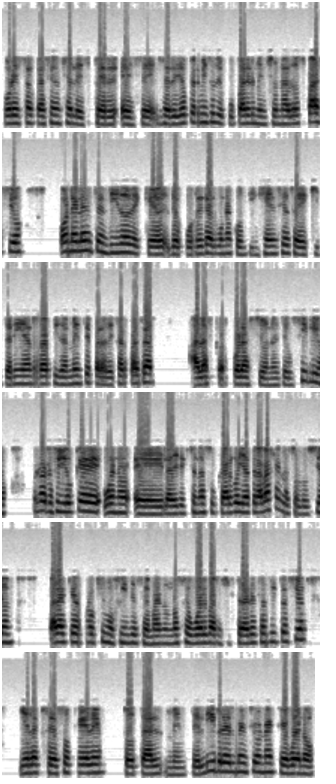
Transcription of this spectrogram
Por esta ocasión se les eh, se, se le dio permiso de ocupar el mencionado espacio con el entendido de que de ocurrir alguna contingencia se quitarían rápidamente para dejar pasar a las corporaciones de auxilio. Bueno, refirió que, bueno, eh, la dirección a su cargo ya trabaja en la solución para que el próximo fin de semana no se vuelva a registrar esa situación y el acceso quede totalmente libre. Él menciona que, bueno,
